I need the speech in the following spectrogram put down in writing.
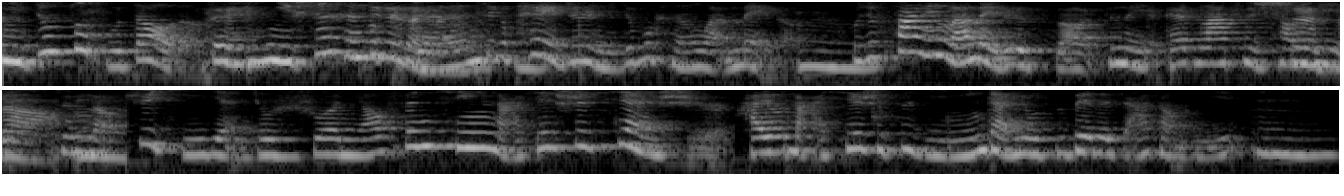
你就做不到的。对你生成这个人，这个配置，你就不可能完美的。嗯，我觉得发明“完美”这个词啊，真的也该拉出去枪毙真的。嗯具体一点就是说，你要分清哪些是现实，还有哪些是自己敏感又自卑的假想敌。嗯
